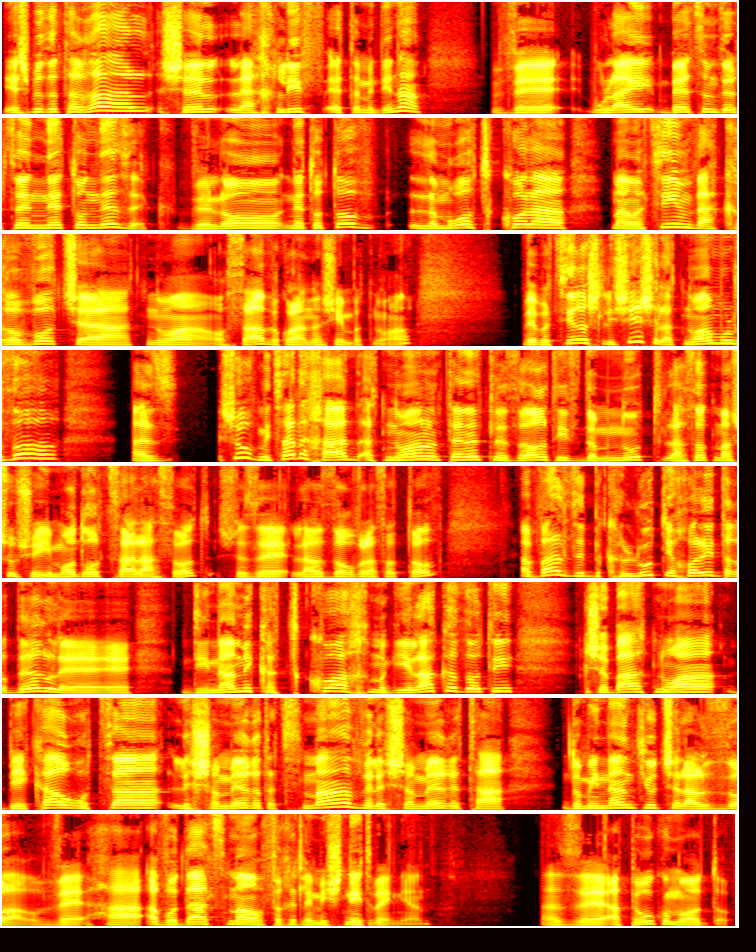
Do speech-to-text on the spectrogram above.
יש בזה את הרעל של להחליף את המדינה. ואולי בעצם זה יוצא נטו נזק, ולא נטו טוב, למרות כל המאמצים והקרבות שהתנועה עושה, וכל האנשים בתנועה. ובציר השלישי של התנועה מול זוהר, אז שוב, מצד אחד, התנועה נותנת לזוהר את ההזדמנות לעשות משהו שהיא מאוד רוצה לעשות, שזה לעזור ולעשות טוב, אבל זה בקלות יכול להידרדר לדינמיקת כוח מגעילה כזאתי, שבה התנועה בעיקר רוצה לשמר את עצמה ולשמר את הדומיננטיות שלה על זוהר, והעבודה עצמה הופכת למשנית בעניין. אז uh, הפירוק הוא מאוד טוב.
